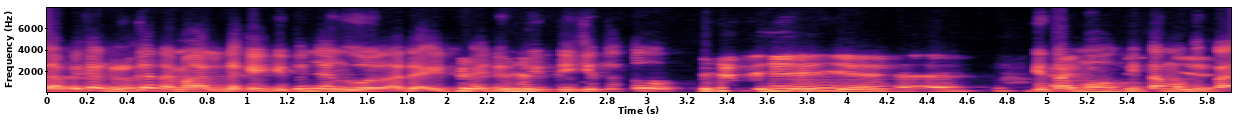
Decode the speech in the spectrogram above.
Tapi kan dulu kan emang ada kayak gitunya gue ada identity kita tuh. Iya iya. kita mau kita mau Identity, kita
